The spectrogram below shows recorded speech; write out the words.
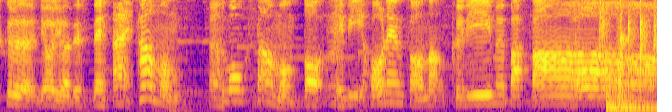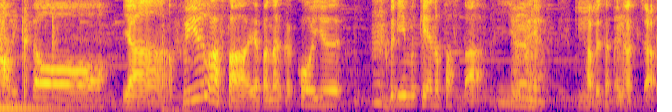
作る料理はですね、はいサーモン、うんスモークサーモンとうんエビ、ほうれん草のクリームパスおター、美味しそいやー、冬はさ、やっぱなんかこういううんクリーム系のパスタいいよね。うん好き。食べたくなっちゃう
